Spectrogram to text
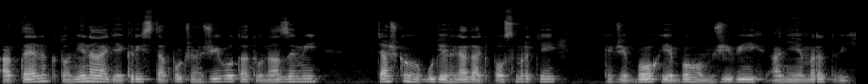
a ten, kto nenájde Krista počas života tu na zemi, ťažko ho bude hľadať po smrti, keďže Boh je Bohom živých a nie mŕtvych.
